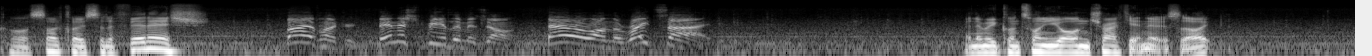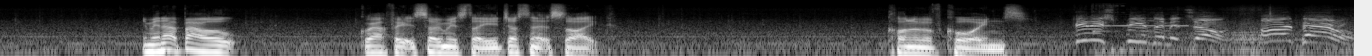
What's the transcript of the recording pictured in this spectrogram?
God, so close to the finish. 500. Finish speed limit zone. Barrel on the right side. And then we continue on track it, looks like. I mean, that barrel graphic is so misleading. It just looks like column of coins. Finish speed limit zone. On barrel.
